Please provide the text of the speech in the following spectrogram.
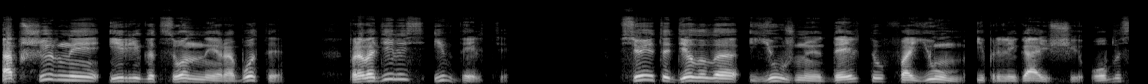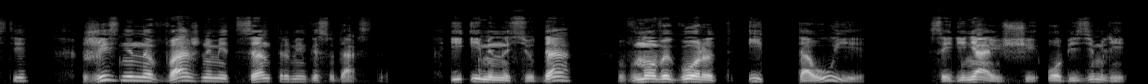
Обширные ирригационные работы проводились и в Дельте. Все это делало Южную Дельту, Фаюм и прилегающие области жизненно важными центрами государства. И именно сюда, в новый город Иттауи, соединяющий обе земли,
